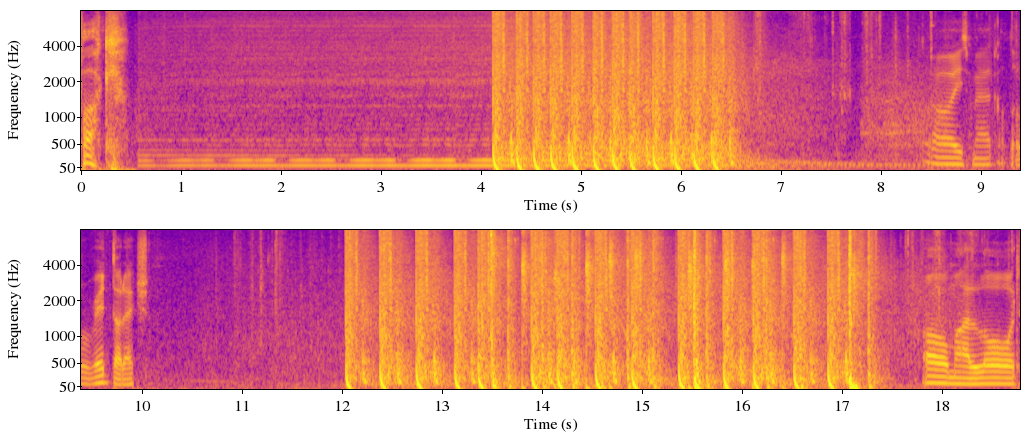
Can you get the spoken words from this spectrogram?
Fuck. Oh, he's mad. A little red dot action. Oh my lord.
